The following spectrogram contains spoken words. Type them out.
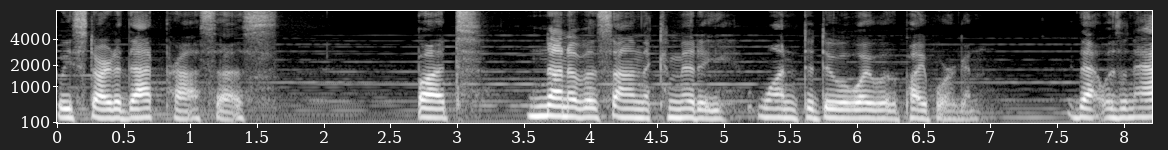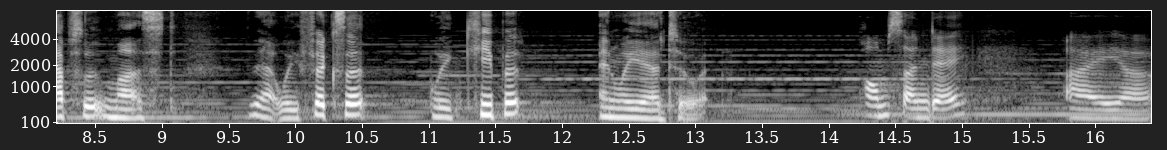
we started that process. But none of us on the committee wanted to do away with the pipe organ. That was an absolute must, that we fix it, we keep it, and we add to it. Palm Sunday, I, uh,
